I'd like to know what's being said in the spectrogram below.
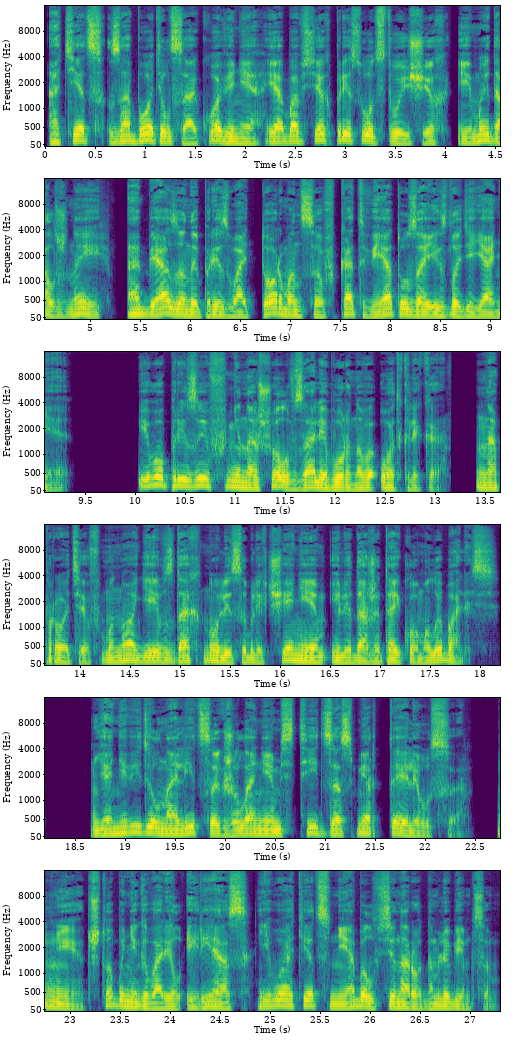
Отец заботился о Ковине и обо всех присутствующих, и мы должны, обязаны призвать Тормансов к ответу за их злодеяние. Его призыв не нашел в зале бурного отклика. Напротив, многие вздохнули с облегчением или даже тайком улыбались. Я не видел на лицах желания мстить за смерть Телиуса. Нет, что бы ни говорил Ириас, его отец не был всенародным любимцем.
